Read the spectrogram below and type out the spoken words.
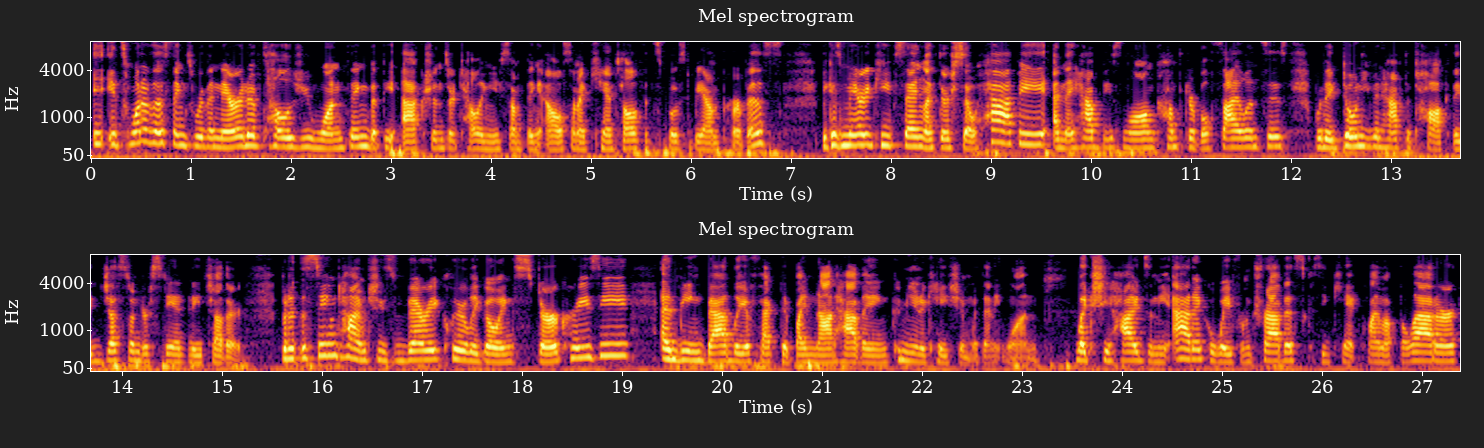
it's one of those things where the narrative tells you one thing, but the actions are telling you something else. And I can't tell if it's supposed to be on purpose. Because Mary keeps saying like they're so happy and they have these long comfortable silences where they don't even have to talk. They just understand each other. But at the same time she's very clearly going stir crazy and being badly affected by not having communication with anyone like she hides in the attic away from Travis because he can't climb up the ladder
